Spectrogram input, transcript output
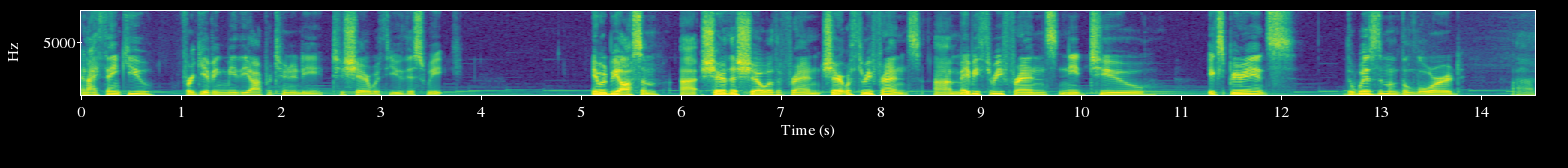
And I thank you for giving me the opportunity to share with you this week. It would be awesome. Uh, share this show with a friend. Share it with three friends. Uh, maybe three friends need to experience the wisdom of the Lord uh,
